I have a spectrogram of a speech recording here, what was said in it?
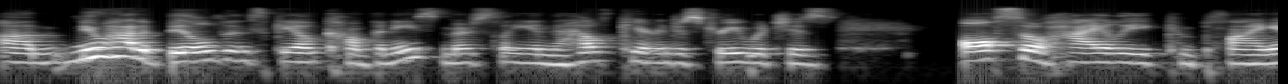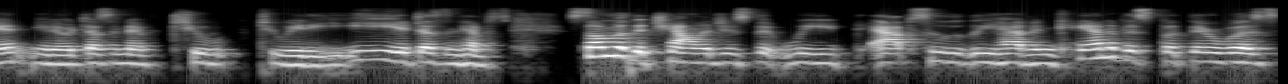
um, knew how to build and scale companies mostly in the healthcare industry which is also highly compliant. You know, it doesn't have 2, 280E. It doesn't have some of the challenges that we absolutely have in cannabis, but there was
